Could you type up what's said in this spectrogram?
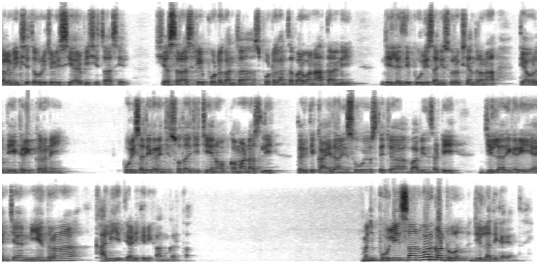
कलम एकशे चौवेचाळीस सी आर पी सीचा असेल शस्त्रास्त्री स्फोटकांचा स्फोटकांचा परवाना हाताळणे जिल्ह्यातली पोलीस आणि सुरक्षा यंत्रणा त्यावर देखरेख करणे. पोलीस अधिकाऱ्यांची स्वतःची चेन ऑफ कमांड असली तरी ती कायदा आणि सुव्यवस्थेच्या बाबींसाठी जिल्हाधिकारी यांच्या नियंत्रणाखाली त्या ठिकाणी काम करतात. म्हणजे पोलिसांवर कंट्रोल जिल्हाधिकाऱ्यांचा आहे.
